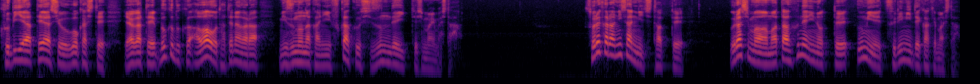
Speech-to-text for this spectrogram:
首や手足を動かしてやがてブクブク泡を立てながら水の中に深く沈んでいってしまいました。それから23日経って浦島はまた船に乗って海へ釣りに出かけました。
